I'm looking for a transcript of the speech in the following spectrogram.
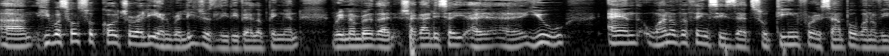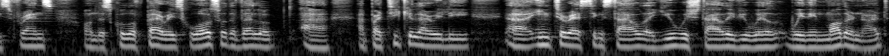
um, he was also culturally and religiously developing. And remember that Chagall is a, a, a you and one of the things is that Soutine, for example, one of his friends on the School of Paris, who also developed uh, a particularly uh, interesting style, a Jewish style, if you will, within modern art,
